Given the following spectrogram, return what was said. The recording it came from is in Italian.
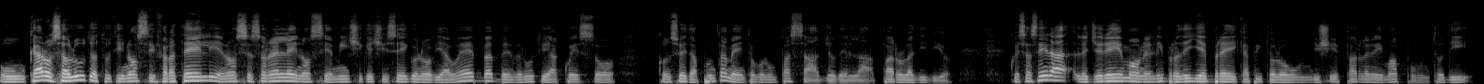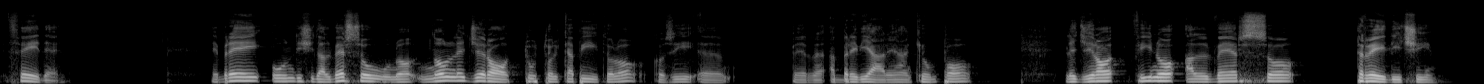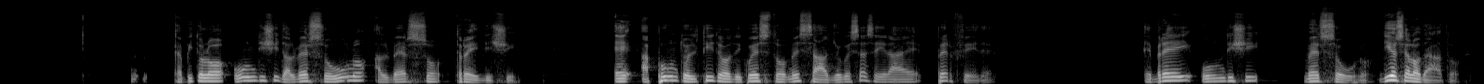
Un caro saluto a tutti i nostri fratelli, le nostre sorelle, i nostri amici che ci seguono via web. Benvenuti a questo consueto appuntamento con un passaggio della parola di Dio. Questa sera leggeremo nel libro degli Ebrei capitolo 11 e parleremo appunto di fede. Ebrei 11 dal verso 1, non leggerò tutto il capitolo, così eh, per abbreviare anche un po', leggerò fino al verso 13 capitolo 11 dal verso 1 al verso 13. E appunto il titolo di questo messaggio questa sera è Per fede. Ebrei 11 verso 1. Dio sia lodato.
